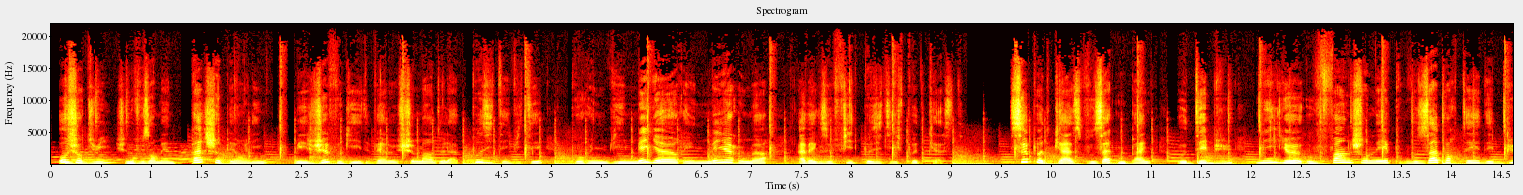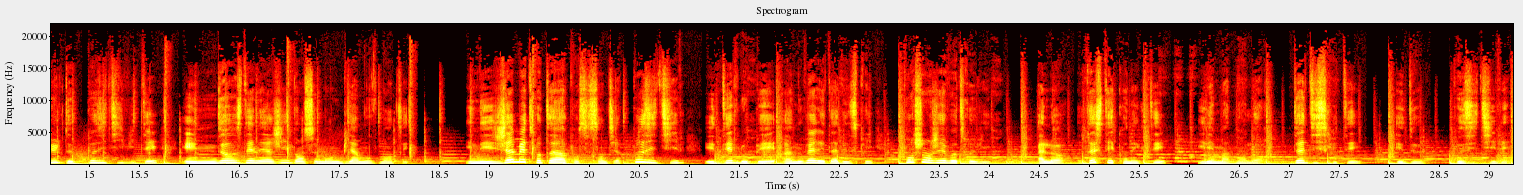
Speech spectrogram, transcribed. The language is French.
Aujourd'hui, je ne vous emmène pas choper en ligne, mais je vous guide vers le chemin de la positivité pour une vie meilleure et une meilleure humeur avec The Feel Positive Podcast. Ce podcast vous accompagne au début, milieu ou fin de journée pour vous apporter des bulles de positivité et une dose d'énergie dans ce monde bien mouvementé. Il n'est jamais trop tard pour se sentir positive et développer un nouvel état d'esprit pour changer votre vie. Alors restez connectés, il est maintenant l'heure de discuter et de positiver.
